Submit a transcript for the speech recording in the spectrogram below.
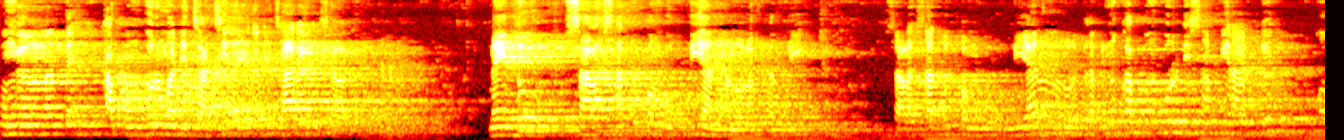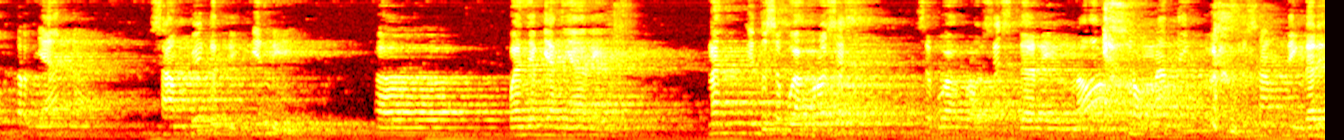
Unggal nanti kapungkur mah dicaci akhirnya dicari misalnya. Nah itu salah satu pembuktian menurut abdi. Salah satu pembuktian menurut abdi nu kapungkur disapirakeun kok ternyata sampai detik ini eh, banyak yang nyari. Nah, itu sebuah proses, sebuah proses dari nol from nothing to something, dari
